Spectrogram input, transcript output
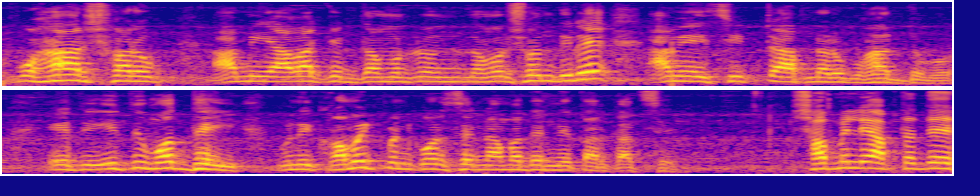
উপহার স্বরূপ আমি আমাকে নমিনেশন দিলে আমি এই সিটটা আপনার উপহার দেবো। এটি ইতিমধ্যেই উনি কমিটমেন্ট করেছেন আমাদের নেতার কাছে। সব মিলিয়ে আপনাদের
